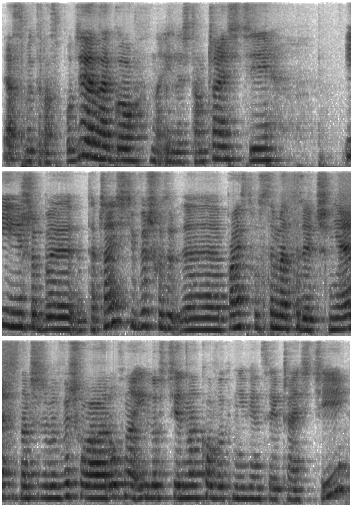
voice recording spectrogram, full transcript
Ja sobie teraz podzielę go na ileś tam części. I żeby te części wyszły e, Państwu symetrycznie, to znaczy, żeby wyszła równa ilość jednakowych mniej więcej części,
